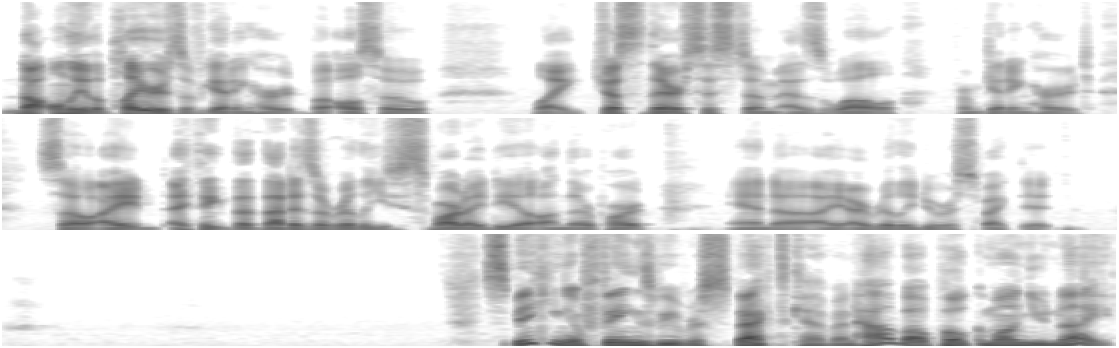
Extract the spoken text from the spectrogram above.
not only the players of getting hurt, but also like just their system as well from getting hurt. So I I think that that is a really smart idea on their part, and uh, I I really do respect it. Speaking of things we respect, Kevin, how about Pokemon Unite?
